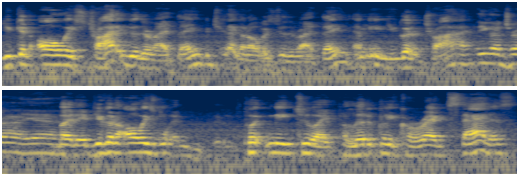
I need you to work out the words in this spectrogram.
You can always try to do the right thing, but you're not gonna always do the right thing. I mean, you're gonna try, You're gonna try, yeah. but if you're gonna always put me to a politically correct status,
